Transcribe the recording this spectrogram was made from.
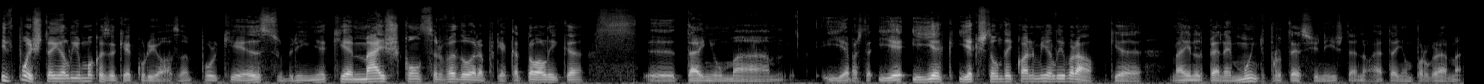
E depois tem ali uma coisa que é curiosa, porque é a sobrinha que é mais conservadora, porque é católica, eh, tem uma. E, é bastante, e, é, e, a, e a questão da economia liberal, que a Marine Le Pen é muito protecionista, não é? Tem um programa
